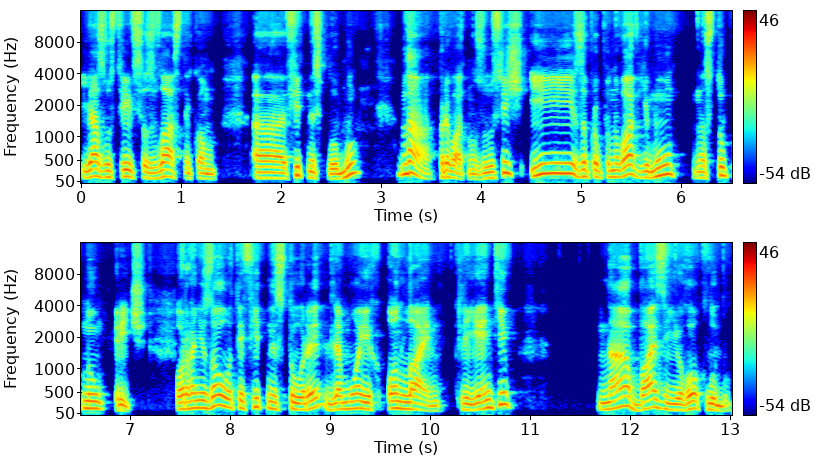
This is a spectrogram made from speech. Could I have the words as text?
я зустрівся з власником е, фітнес-клубу на приватну зустріч і запропонував йому наступну річ: організовувати фітнес-тури для моїх онлайн клієнтів на базі його клубу.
